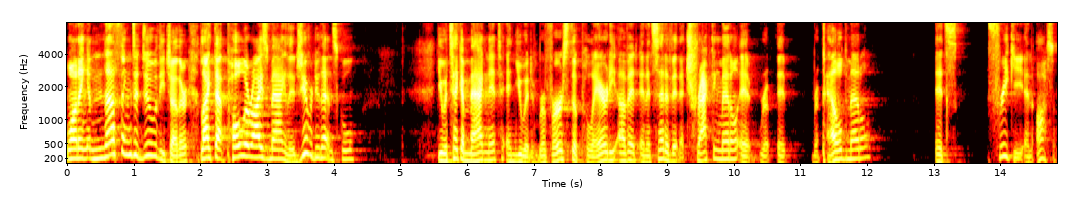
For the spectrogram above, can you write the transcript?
wanting nothing to do with each other, like that polarized magnet. Did you ever do that in school? You would take a magnet and you would reverse the polarity of it, and instead of it attracting metal, it, it repelled metal. It's freaky and awesome.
